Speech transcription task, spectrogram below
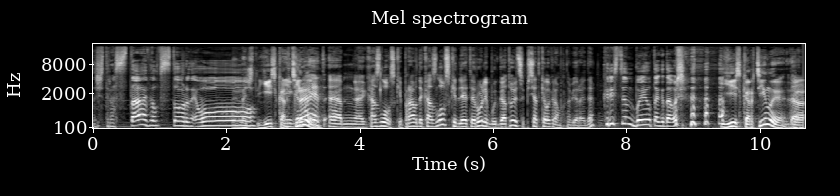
значит, расставил в стороны. О, Значит, есть картины. Играет эм, э, Козловский. Правда, Козловский для этой роли будет готовиться 50 килограммов набирать, да? Кристиан Бейл тогда уж. Есть картины, Да, э,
